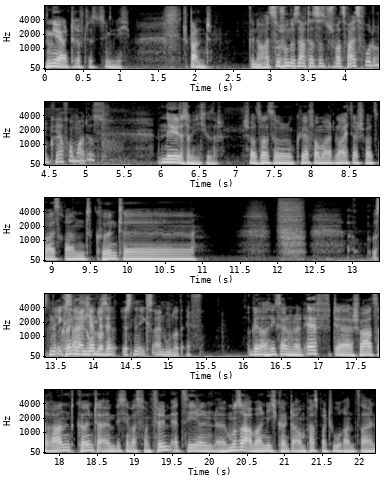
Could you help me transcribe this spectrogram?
Ja, trifft es ziemlich. Spannend. Genau. Hast du schon gesagt, dass es ein Schwarz-Weiß-Foto und Querformat ist? Nee, das habe ich nicht gesagt. Schwarz-Weiß-Foto und Querformat, leichter Schwarz-Weiß-Rand, könnte ist eine, X100, ist eine X100F. Genau, das X100F, der schwarze Rand könnte ein bisschen was vom Film erzählen, äh, muss er aber nicht, könnte auch ein Passepartout-Rand sein.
